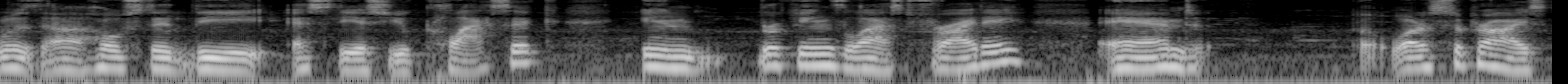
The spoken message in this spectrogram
was uh, hosted the SDSU Classic in Brookings last Friday, and uh, what a surprise!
